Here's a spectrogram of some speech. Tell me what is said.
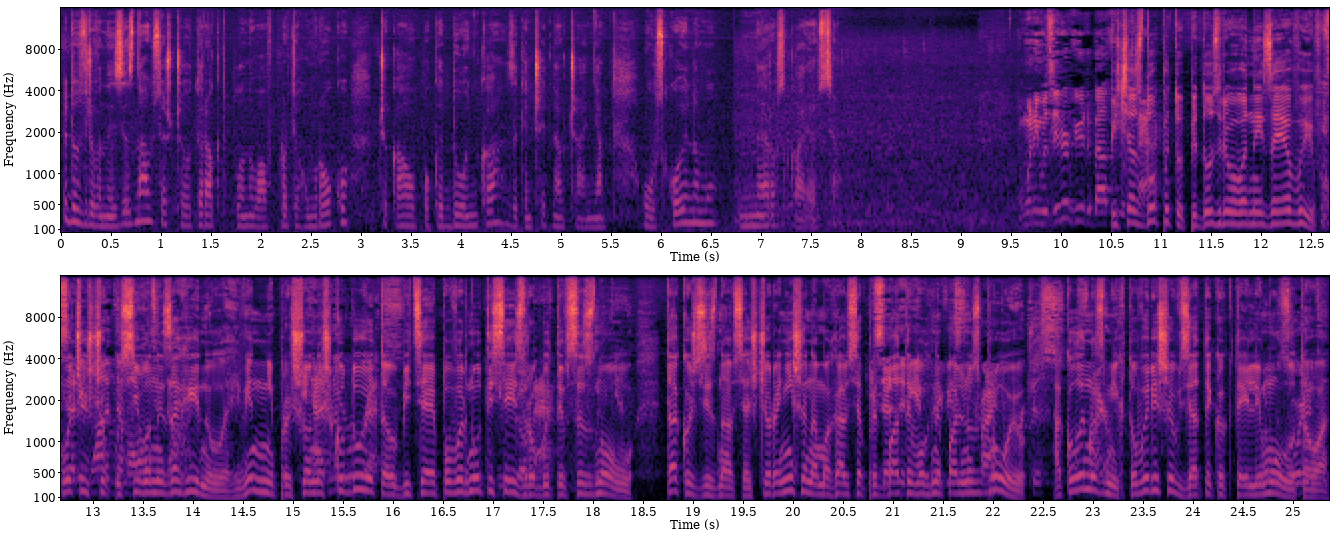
Підозрюваний зізнався, що теракт планував протягом року. Чекав, поки донька закінчить навчання. У скоєному не розкаявся. Під час допиту підозрюваний заявив, хоче, щоб усі вони загинули. Він ні про що не шкодує та обіцяє повернутися і зробити все знову. Також зізнався, що раніше намагався придбати вогнепальну зброю. А коли не зміг, то вирішив взяти коктейлі Молотова.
